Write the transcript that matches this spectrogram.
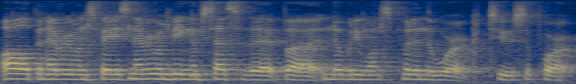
all up in everyone's face and everyone being obsessed with it, but nobody wants to put in the work to support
